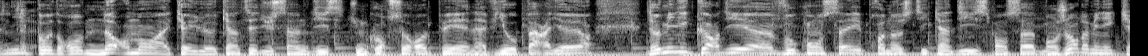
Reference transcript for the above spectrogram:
Un hippodrome normand accueille le quintet du samedi. C'est une course européenne à vie aux parieurs. Dominique Cordier euh, vous conseille pronostic indispensable. Bonjour Dominique.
